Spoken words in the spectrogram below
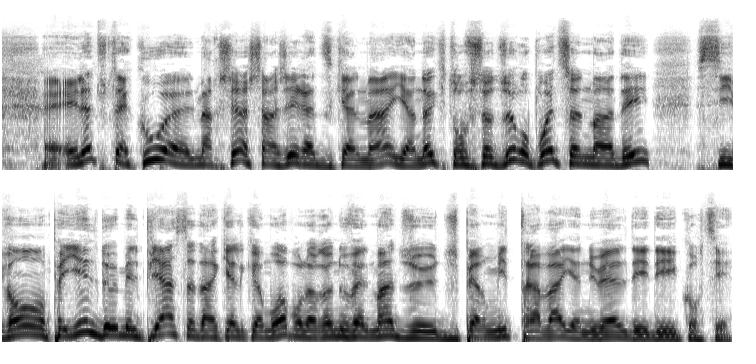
et là, tout à coup, euh, le marché a changé radicalement. Il y en a qui trouvent ça dur au point de se demander s'ils vont payer le 2000 pièces dans quelques mois pour le renouvellement du, permis de travail annuel des courtiers.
